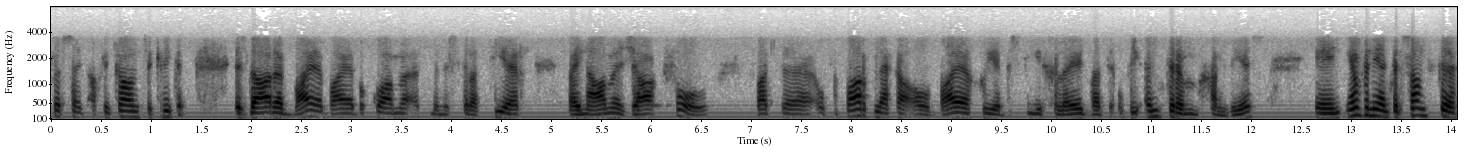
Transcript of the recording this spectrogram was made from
vir Suid-Afrikaanse kriket is daar 'n baie baie bekwame administrateur by name Jacques Vol wat uh, op 'n paar plekke al baie goeie bestuur gelei het wat op die interim gaan wees. En een van die interessantste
